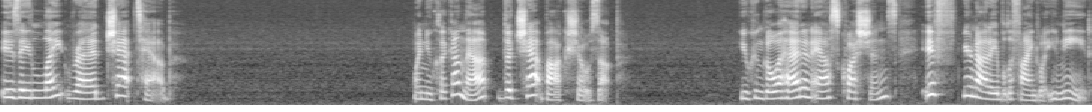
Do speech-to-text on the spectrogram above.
is a light red chat tab. When you click on that, the chat box shows up. You can go ahead and ask questions if you're not able to find what you need.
